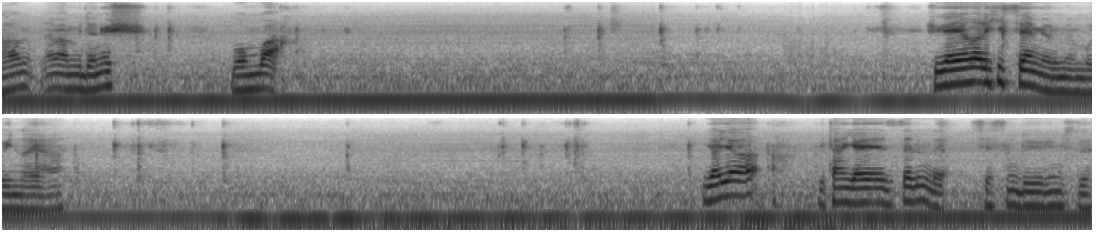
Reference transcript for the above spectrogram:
Şuradan hemen bir dönüş. Bomba. Şu yayaları hiç sevmiyorum ben bu oyunda ya. Yaya bir tane yaya ezelim de sesini duyurayım size.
